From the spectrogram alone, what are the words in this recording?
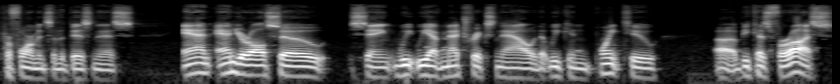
performance of the business, and and you're also saying we we have metrics now that we can point to, uh, because for us,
